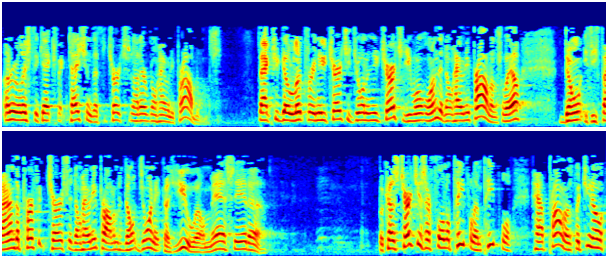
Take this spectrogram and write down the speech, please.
unrealistic expectation that the church is not ever going to have any problems. In fact, you go look for a new church, you join a new church, and you want one that don't have any problems. Well, don't, if you find the perfect church that don't have any problems, don't join it because you will mess it up. Because churches are full of people and people have problems. But you know,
